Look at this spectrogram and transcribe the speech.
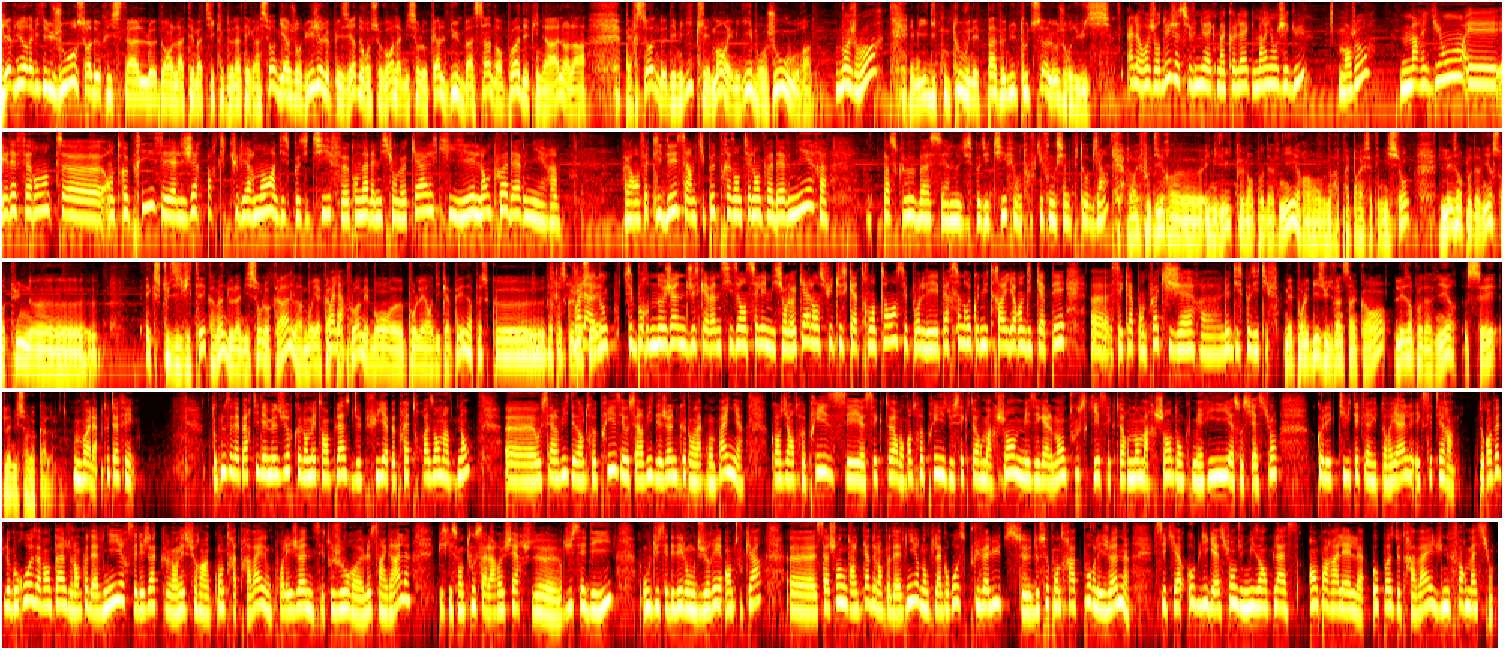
Bienvenue dans l'invité du jour sur Radio Cristal dans la thématique de l'intégration. Et eh bien aujourd'hui, j'ai le plaisir de recevoir la mission locale du bassin d'emploi d'Épinal en la personne d'Émilie Clément. Émilie, bonjour. Bonjour. Émilie, dites-nous tout, vous n'êtes pas venue toute seule aujourd'hui. Alors aujourd'hui, je suis venue avec ma collègue Marion Jégu. Bonjour. Marion est, référente euh, entreprise et elle gère particulièrement un dispositif euh, qu'on a à la mission locale qui est l'emploi d'avenir. Alors en fait l'idée c'est un petit peu de présenter l'emploi d'avenir parce que bah, c'est un de nos dispositifs et on trouve qu'il fonctionne plutôt bien. Alors il faut dire, euh, Émilie, que l'emploi d'avenir, on a préparé cette émission, les emplois d'avenir sont une exclusivité quand même de la mission locale. Bon, il y a Cap emploi, mais bon, euh, pour les handicapés, d'après ce que, d'après ce que je sais. Voilà, donc c'est pour nos jeunes jusqu'à 26 ans, c'est les missions locales. Ensuite, jusqu'à 30 ans, c'est pour les personnes reconnues travailleurs handicapés. Euh, c'est Cap emploi qui gère euh, le dispositif. Mais pour les 18-25 ans, les emplois d'avenir, c'est la mission locale. Voilà, tout à fait. Donc nous, ça fait partie des mesures que l'on met en place depuis à peu près trois ans maintenant, euh, au service des entreprises et au service des jeunes que l'on accompagne. Quand je dis entreprise, c'est secteur, donc entreprise du secteur marchand, mais également tout ce qui est secteur non marchand, donc mairie, association, collectivité territoriale, etc. Donc en fait, le gros avantage de l'emploi d'avenir, c'est déjà qu'on est sur un contrat de travail. Donc pour les jeunes, c'est toujours euh, le Saint Graal, puisqu'ils sont tous à la recherche du CDI ou du CDD longue durée en tout cas. Euh, sachant que dans le cas de l'emploi d'avenir, donc la grosse plus-value de ce, de ce contrat pour les jeunes, c'est qu'il y a obligation d'une mise en place en parallèle au poste de travail d'une formation.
